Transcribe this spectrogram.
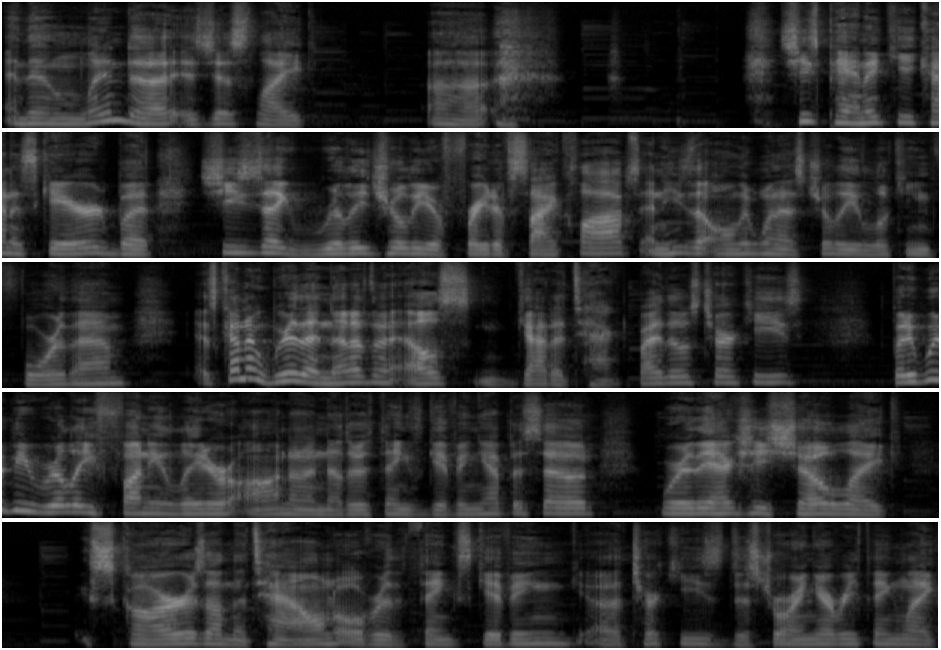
and then Linda is just like uh she's panicky kind of scared but she's like really truly afraid of Cyclops and he's the only one that's truly looking for them. It's kind of weird that none of them else got attacked by those turkeys but it would be really funny later on on another Thanksgiving episode where they actually show like scars on the town over the Thanksgiving uh, turkeys destroying everything. Like,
